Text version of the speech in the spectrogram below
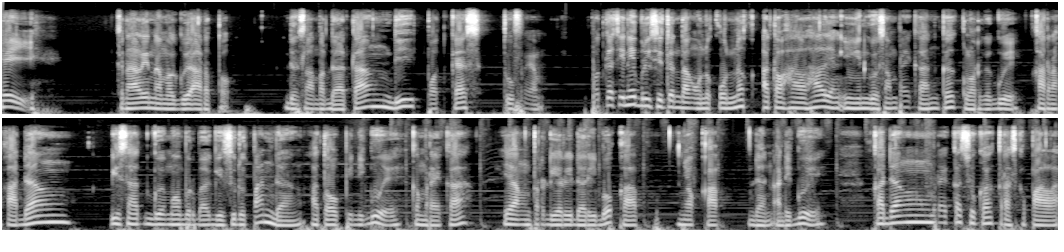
Hey, kenalin nama gue Arto Dan selamat datang di podcast 2Fam Podcast ini berisi tentang unek-unek atau hal-hal yang ingin gue sampaikan ke keluarga gue Karena kadang di saat gue mau berbagi sudut pandang atau opini gue ke mereka Yang terdiri dari bokap, nyokap, dan adik gue Kadang mereka suka keras kepala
